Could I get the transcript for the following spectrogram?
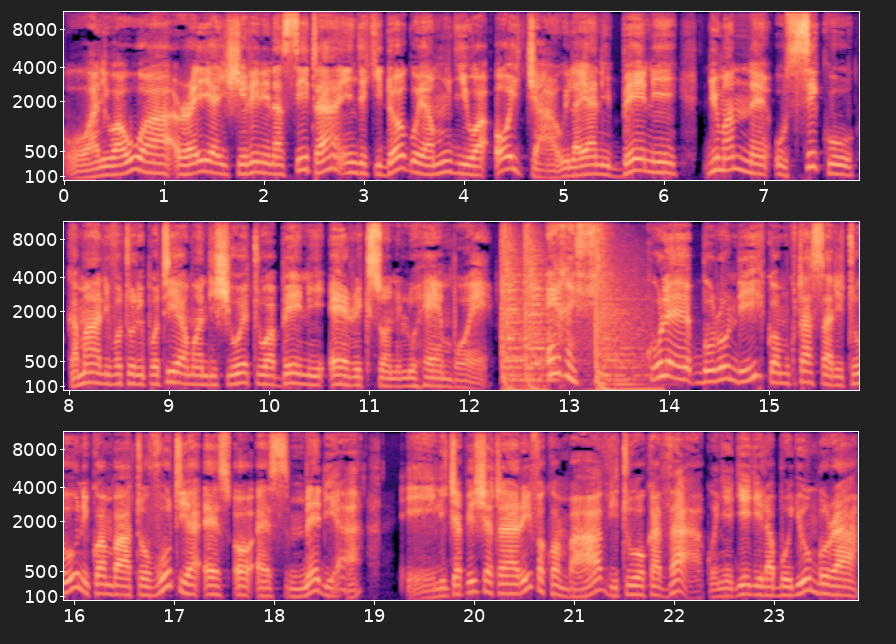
waliwaua raia 26 nje kidogo ya mji wa Oicha wilayani Beni Jumanne usiku, kama alivyoturipotia mwandishi wetu wa Beni Erikson Luhembwe. RFI. Kule Burundi, kwa muktasari tu, ni kwamba tovuti ya SOS Media ilichapisha taarifa kwamba vituo kadhaa kwenye jiji la Bujumbura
